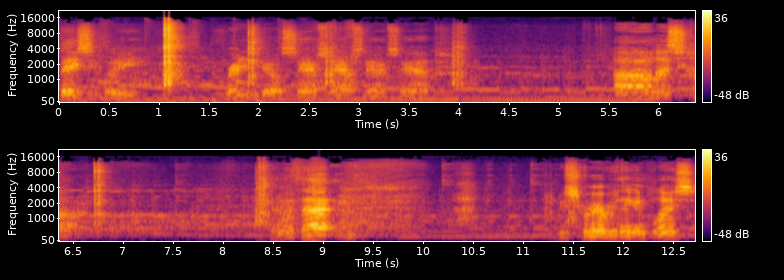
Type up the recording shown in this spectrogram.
basically ready to go. Snap, snap, snap, snap. Ah, let's cut. And with that, we screw everything in place.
